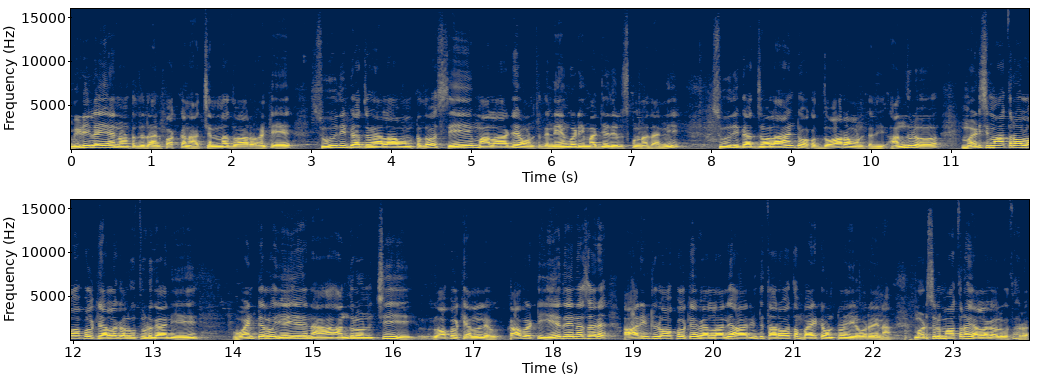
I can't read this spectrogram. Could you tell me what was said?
మిడిల్ అయ్యి అని ఉంటుంది దాని పక్కన చిన్న ద్వారం. అంటే సూది బెజ్జం ఎలా ఉంటుందో సేమ్ అలాగే ఉంటుంది. నేను కూడా ఈ మధ్య తెలుసుకున్న దాన్ని. సూది బెజ్జం లాంటి ఒక ద్వారం ఉంటుంది. అందులో మడిసి మాత్రం లోపలికి వెళ్ళగలుగుతుడు కానీ వంటలు ఏ అయినా అందులో నుంచి లోపలికి వెళ్ళలేవు. కాబట్టి ఏదైనా సరే ఆరింటి లోపలికే వెళ్ళాలి ఆరింటి తర్వాత బయట ఉంటాం ఎవరైనా. మనుషులు మాత్రం వెళ్ళగలుగుతారు.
